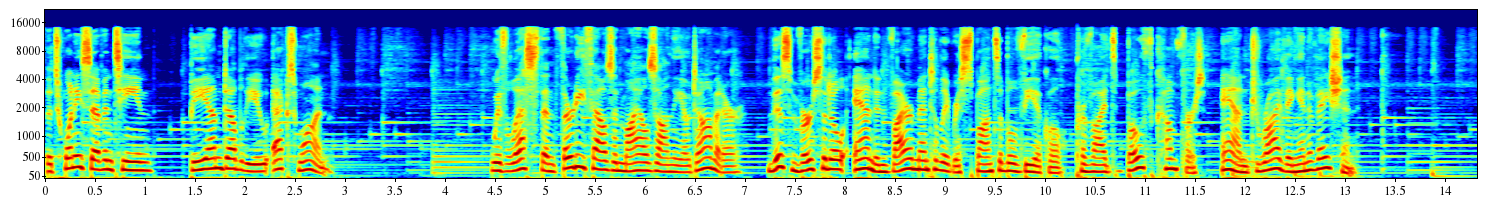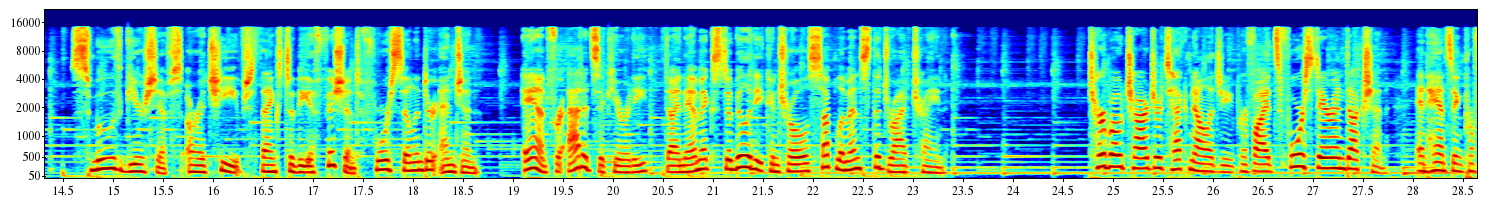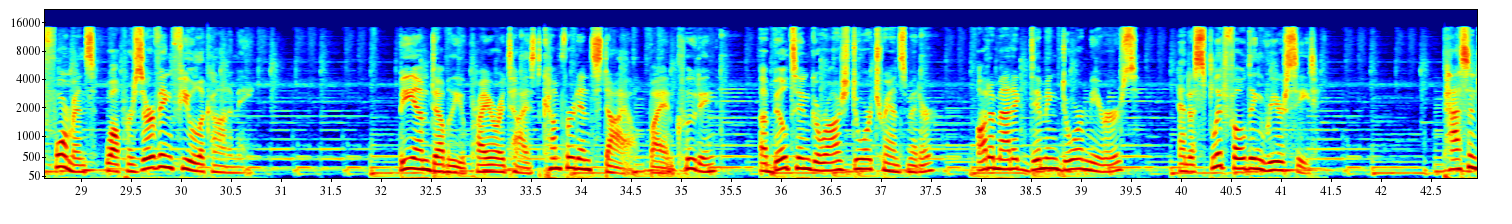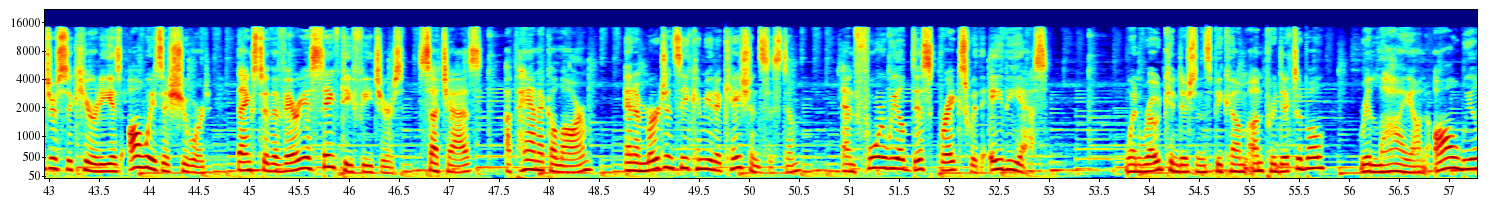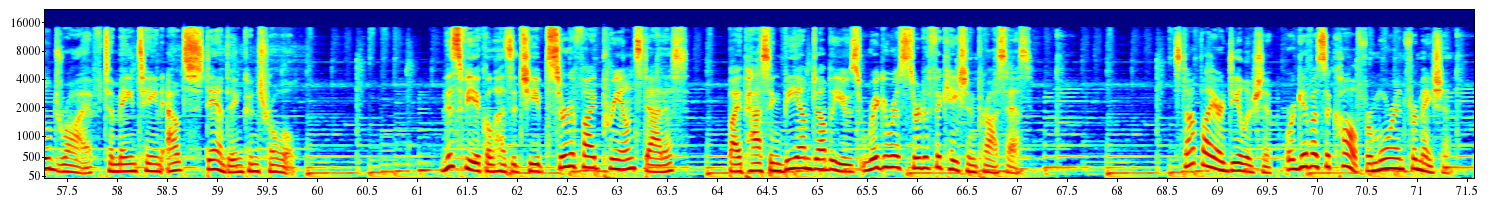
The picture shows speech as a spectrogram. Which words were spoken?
the 2017 BMW X1. With less than 30,000 miles on the odometer, this versatile and environmentally responsible vehicle provides both comfort and driving innovation. Smooth gear shifts are achieved thanks to the efficient four-cylinder engine. And for added security, Dynamic Stability Control supplements the drivetrain. Turbocharger technology provides forced air induction, enhancing performance while preserving fuel economy. BMW prioritized comfort and style by including a built-in garage door transmitter, automatic dimming door mirrors, and a split-folding rear seat. Passenger security is always assured thanks to the various safety features such as a panic alarm, an emergency communication system, and four-wheel disc brakes with ABS. When road conditions become unpredictable, rely on all-wheel drive to maintain outstanding control. This vehicle has achieved certified pre-owned status by passing BMW's rigorous certification process. Stop by our dealership or give us a call for more information.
